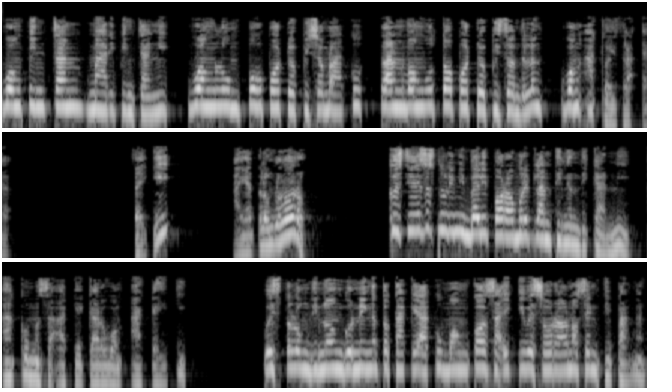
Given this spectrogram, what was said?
Wong pincang mari pincangi, wong lumpuh padha bisa mlaku lan wong wuta padha bisa ndeleng wong akeh Israel. Saiki ayat 32. Gusti Yesus nuli nimbali para murid lan dingendikani, aku mesakake karo wong akeh iki. Wis telung dina nggone ngetutake aku mongko saiki wis ora ana sing dipangan.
